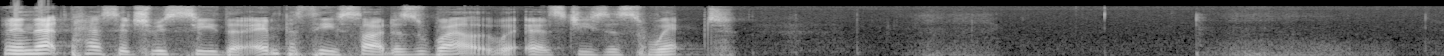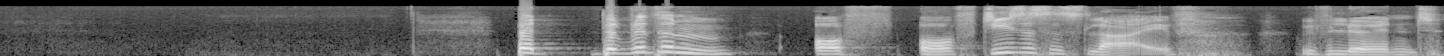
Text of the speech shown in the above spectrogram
And in that passage, we see the empathy side as well, as Jesus wept. But the rhythm of, of Jesus' life, we've learned,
